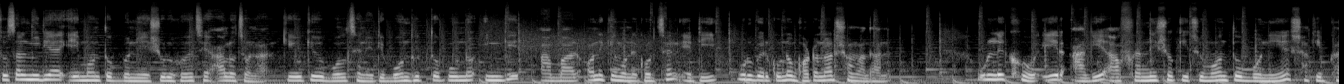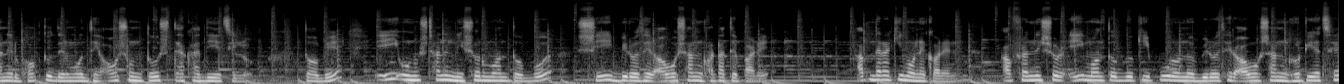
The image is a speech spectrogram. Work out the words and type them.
সোশ্যাল মিডিয়ায় এই মন্তব্য নিয়ে শুরু হয়েছে আলোচনা। কেউ কেউ বলছেন এটি বন্ধুত্বপূর্ণ ইঙ্গিত, আবার অনেকে মনে করছেন এটি পূর্বের কোনো ঘটনার সমাধান। উল্লেখ্য, এর আগে আফরান নিশো কিছু মন্তব্য নিয়ে শাকিব খানের ভক্তদের মধ্যে অসন্তোষ দেখা দিয়েছিল। তবে এই অনুষ্ঠানে নিশোর মন্তব্য সেই বিরোধের অবসান ঘটাতে পারে। আপনারা কি মনে করেন? আফরান নিশোর এই মন্তব্য কি পুরনো বিরোধের অবসান ঘটিয়েছে?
